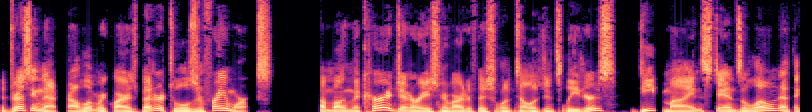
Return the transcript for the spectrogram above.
Addressing that problem requires better tools and frameworks. Among the current generation of artificial intelligence leaders, DeepMind stands alone the,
